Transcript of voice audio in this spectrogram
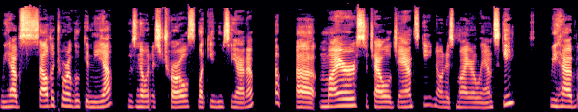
We have Salvatore Lucania, who's known as Charles Lucky Luciano. Uh, Meyer Jansky, known as Meyer Lansky. We have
